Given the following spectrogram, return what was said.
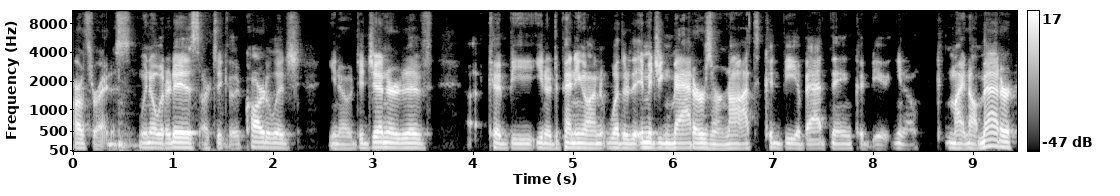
arthritis. We know what it is: articular cartilage. You know, degenerative uh, could be, you know, depending on whether the imaging matters or not, could be a bad thing, could be, you know, might not matter.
